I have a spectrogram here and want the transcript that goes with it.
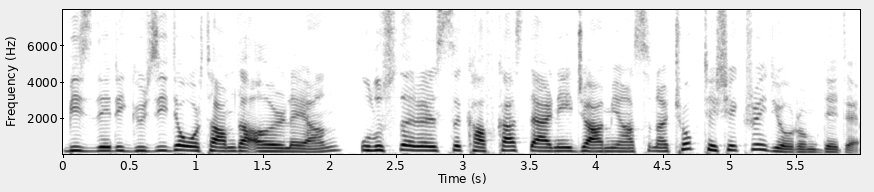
Bizleri güzide ortamda ağırlayan Uluslararası Kafkas Derneği camiasına çok teşekkür ediyorum dedi.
